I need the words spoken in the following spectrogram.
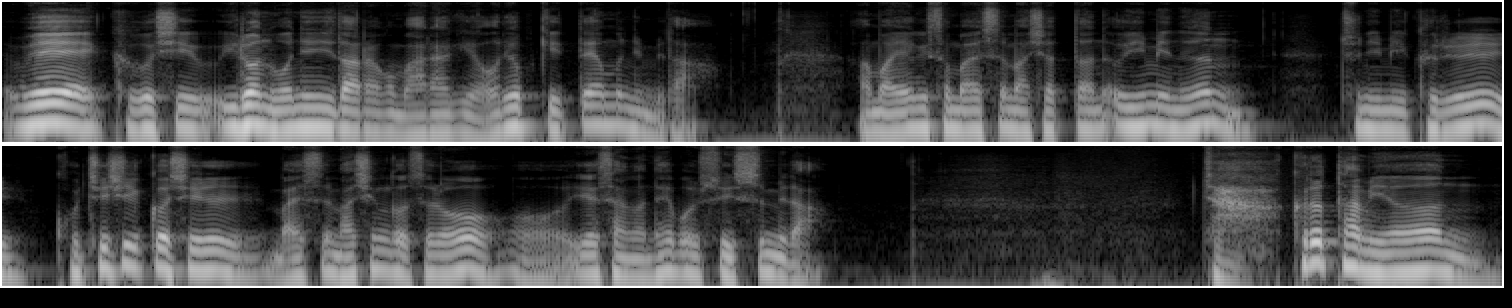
왜 그것이 이런 원인이다라고 말하기 어렵기 때문입니다. 아마 여기서 말씀하셨던 의미는 주님이 그를 고치실 것을 말씀하신 것으로 예상은 해볼 수 있습니다. 자, 그렇다면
